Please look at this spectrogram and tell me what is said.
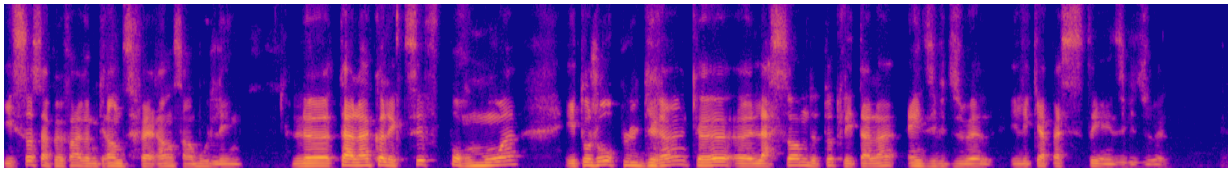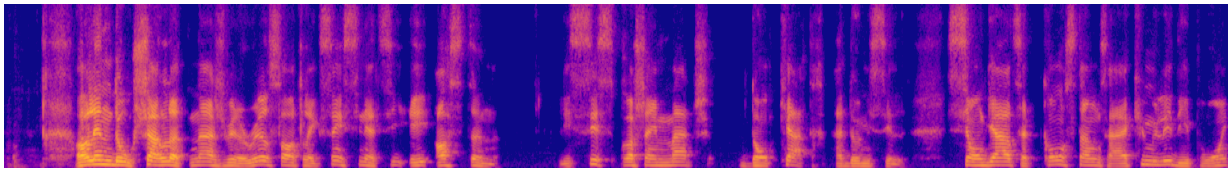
Et ça, ça peut faire une grande différence en bout de ligne le talent collectif, pour moi, est toujours plus grand que euh, la somme de tous les talents individuels et les capacités individuelles. Orlando, Charlotte, Nashville, Real Salt Lake, Cincinnati et Austin. Les six prochains matchs, dont quatre à domicile. Si on garde cette constance à accumuler des points,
